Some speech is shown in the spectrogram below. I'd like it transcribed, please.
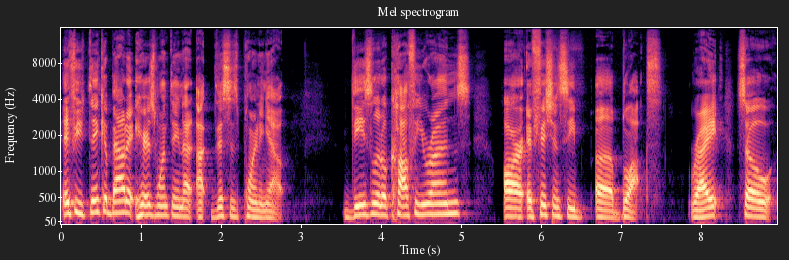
if you think about it here's one thing that I, this is pointing out these little coffee runs are efficiency uh, blocks, right? So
